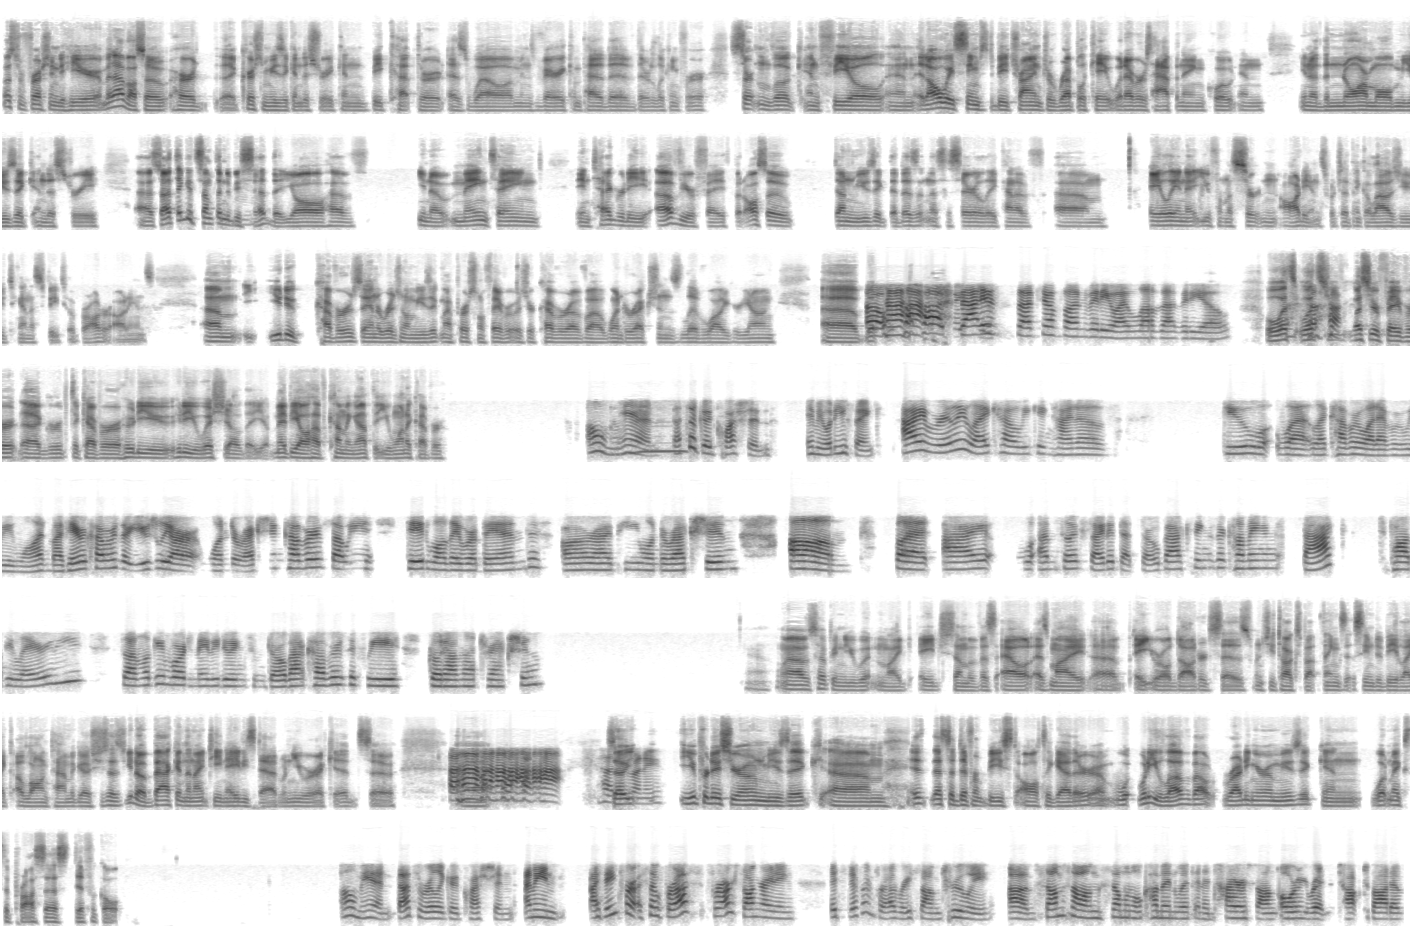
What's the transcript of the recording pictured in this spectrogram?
Well, it's refreshing to hear. But I've also heard the Christian music industry can be cutthroat as well. I mean, it's very competitive. They're looking for certain look and feel, and it always seems to be trying to replicate whatever's happening, quote, in you know the normal music industry. Uh, so I think it's something to be mm-hmm. said that y'all have, you know, maintained the integrity of your faith, but also done music that doesn't necessarily kind of um, alienate you from a certain audience, which I think allows you to kind of speak to a broader audience. Um, you do covers and original music. My personal favorite was your cover of uh, One Direction's "Live While You're Young." Uh, but, oh, that is such a fun video. I love that video. Well, what's what's your, what's your favorite uh, group to cover? Who do you who do you wish y'all that you, maybe y'all have coming up that you want to cover? Oh man, um, that's a good question. Amy, what do you think? I really like how we can kind of do what like cover whatever we want. My favorite covers are usually our One Direction covers that we did while they were band. R.I.P. One Direction. Um, but I I'm so excited that throwback things are coming back to popularity. So I'm looking forward to maybe doing some throwback covers if we go down that direction. Yeah. Well, I was hoping you wouldn't like age some of us out, as my uh, eight-year-old daughter says when she talks about things that seem to be like a long time ago. She says, "You know, back in the 1980s, Dad, when you were a kid." So, uh, so funny. You produce your own music. Um, it, that's a different beast altogether. Um, wh- what do you love about writing your own music, and what makes the process difficult? Oh man, that's a really good question. I mean, I think for so for us for our songwriting, it's different for every song. Truly, um, some songs someone will come in with an entire song already written top to bottom,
